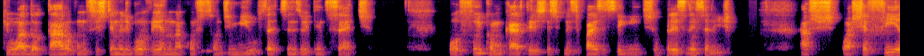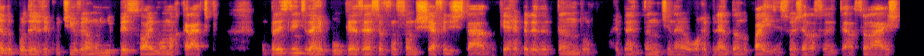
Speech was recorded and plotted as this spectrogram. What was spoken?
que o adotaram como sistema de governo na Constituição de 1787 possui como características principais as seguintes: o presidencialismo. A, a chefia do Poder Executivo é unipessoal e monocrática. O presidente da República exerce a função de chefe de Estado, que é representando representante, né, ou representando o país em suas relações internacionais,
